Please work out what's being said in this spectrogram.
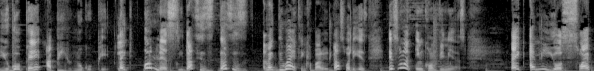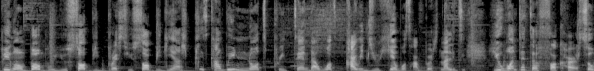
you go pay, abi you no go pay. Like honestly, that is that is like the way I think about it. That's what it is. It's not an inconvenience. Like I mean, you're swiping on Bumble, you saw big breast, you saw big yash. Please, can we not pretend that what carried you here was her personality? You wanted to fuck her, so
